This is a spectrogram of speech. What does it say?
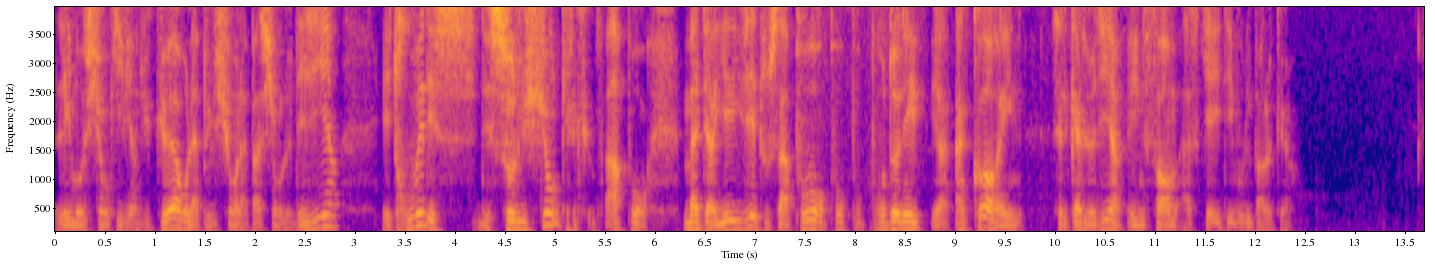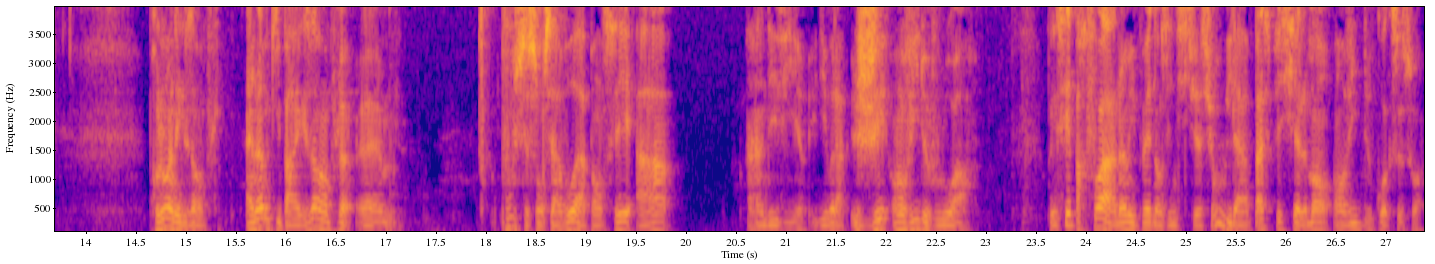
l'émotion qui vient du cœur, ou la pulsion, la passion, le désir, et trouver des, solutions quelque part pour matérialiser tout ça, pour, pour, pour, donner un corps et une, c'est le cas de le dire, et une forme à ce qui a été voulu par le cœur. Prenons un exemple. Un homme qui, par exemple, euh, pousse son cerveau à penser à un désir. Il dit voilà, j'ai envie de vouloir. Vous connaissez, parfois, un homme, il peut être dans une situation où il n'a pas spécialement envie de quoi que ce soit.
